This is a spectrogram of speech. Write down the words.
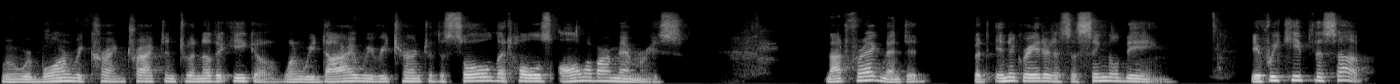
When we're born, we contract into another ego. When we die, we return to the soul that holds all of our memories, not fragmented, but integrated as a single being. If we keep this up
